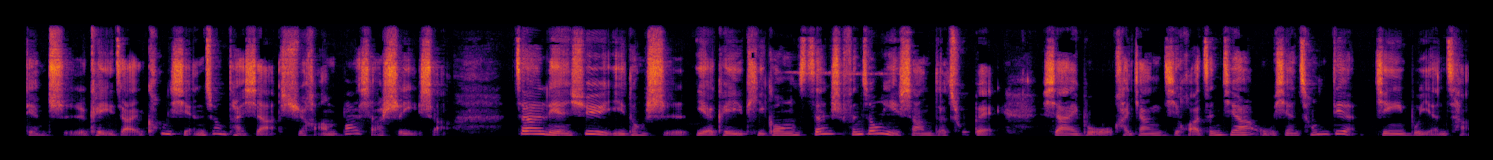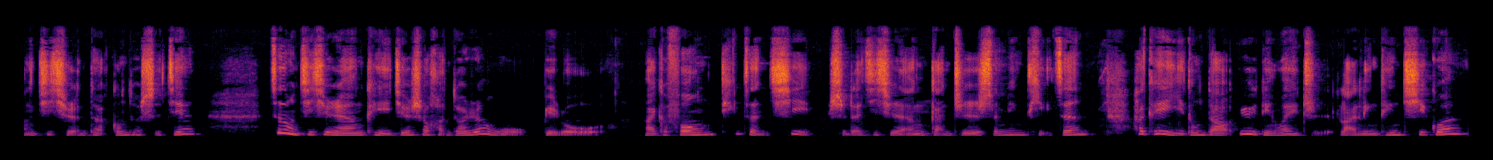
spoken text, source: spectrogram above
电池可以在空闲状态下续航八小时以上。在连续移动时，也可以提供三十分钟以上的储备。下一步还将计划增加无线充电，进一步延长机器人的工作时间。这种机器人可以接受很多任务，比如麦克风、听诊器，使得机器人感知生命体征；还可以移动到预定位置来聆听器官，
